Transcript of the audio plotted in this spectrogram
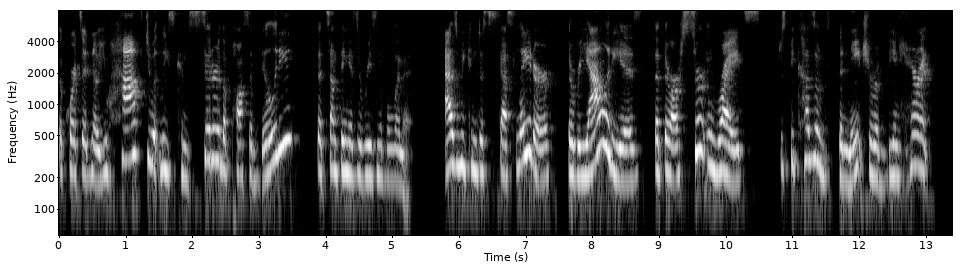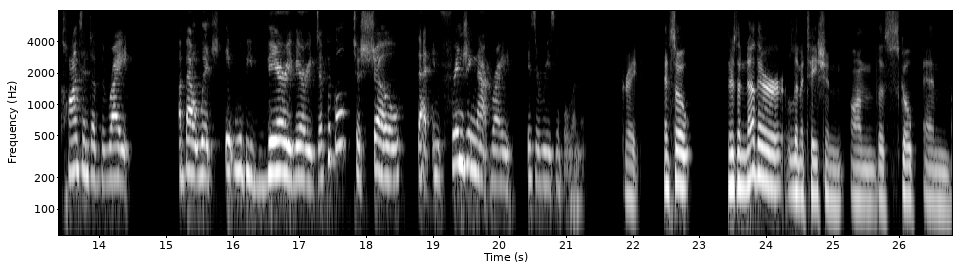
The court said, no, you have to at least consider the possibility that something is a reasonable limit. As we can discuss later, the reality is that there are certain rights, just because of the nature of the inherent content of the right, about which it will be very, very difficult to show that infringing that right is a reasonable limit. Great. And so there's another limitation on the scope and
